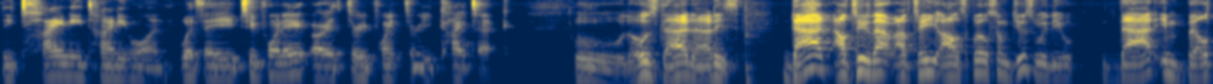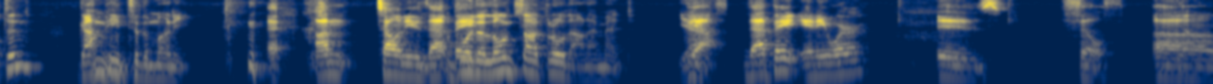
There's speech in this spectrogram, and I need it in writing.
the tiny, tiny one with a 2.8 or a 3.3 Keitech. Ooh, those that that is that I'll tell you that I'll tell you I'll spill some juice with you. That in Belton got me into the money I'm telling you that bait, for the Lone Star Throwdown. I meant, Yeah. that bait anywhere is filth. Um, Yeah.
